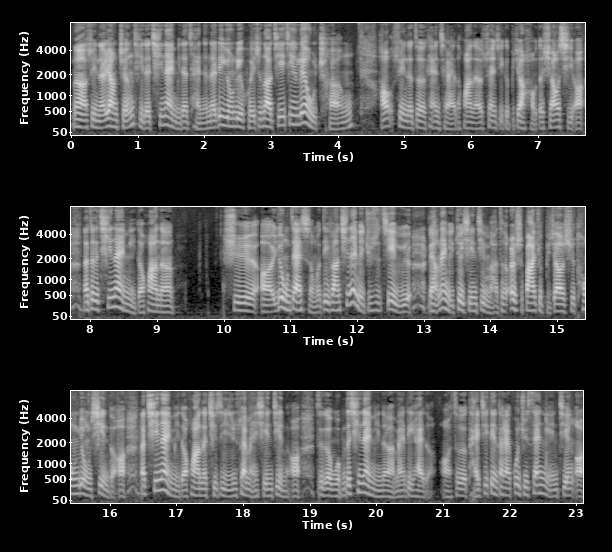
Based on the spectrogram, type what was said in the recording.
那所以呢，让整体的七纳米的产能的利用率回升到接近六成。好，所以呢，这个看起来的话呢，算是一个比较好的消息啊。那这个七纳米的话呢，是呃用在什么地方？七纳米就是介于两纳米最先进嘛，这个二十八就比较是通用性的啊。那七纳米的话呢，其实已经算蛮先进了啊。这个我们的七纳米呢，蛮厉害的啊。这个台积电大概过去三年间啊，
